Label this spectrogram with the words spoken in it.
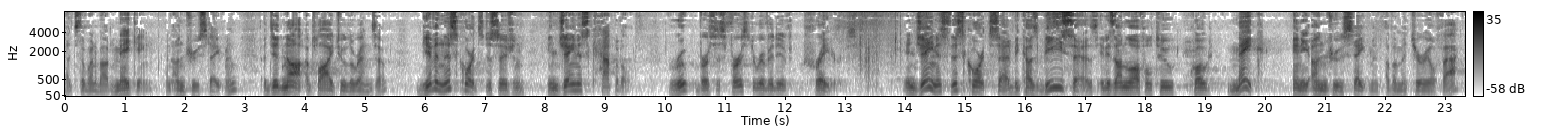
that's the one about making an untrue statement, did not apply to Lorenzo, given this court's decision in Janus Capital, Group versus First Derivative Traders. In Janus, this court said because B says it is unlawful to, quote, make any untrue statement of a material fact,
